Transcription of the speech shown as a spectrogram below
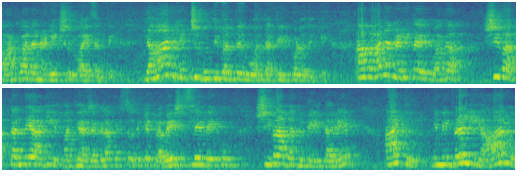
ವಾಗ್ವಾದ ನಡೆಯಕ್ಕೆ ಶುರುವಾಯ್ತಂತೆ. ಯಾರು ಹೆಚ್ಚು ಬುದ್ಧಿವಂತರು ಅಂತ ತಿಳ್ಕೊಳ್ಳೋದಕ್ಕೆ? ಆ ವಾದ ನಡೀತಾ ಇರುವಾಗ ಶಿವ ತಂದೆಯಾಗಿ ಮಧ್ಯ ಜಗಳ ಬಿಡಿಸೋದಕ್ಕೆ ಪ್ರವೇಶಿಸಲೇಬೇಕು. ಶಿವ ಬಂದು ಹೇಳ್ತಾರೆ, ಆಯ್ತು, ನಿಮ್ಮಿಬ್ಬರಲ್ಲಿ ಯಾರು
